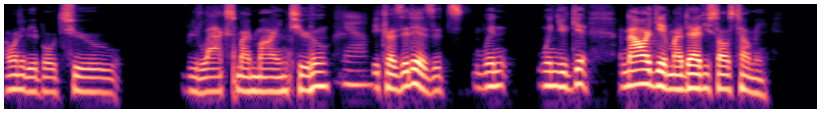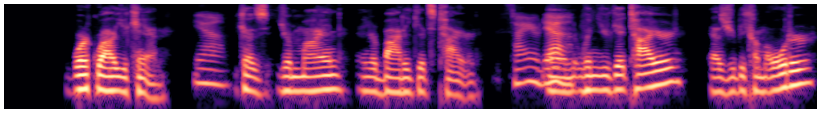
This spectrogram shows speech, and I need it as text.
I want to be able to relax my mind too, Yeah. because it is. It's when when you get now. I get my dad used to always tell me, work while you can, Yeah. because your mind and your body gets tired. It's tired. Yeah. And when you get tired, as you become older,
